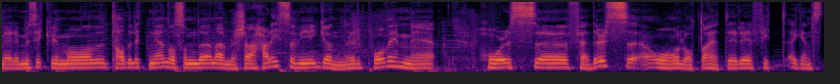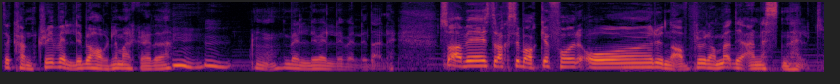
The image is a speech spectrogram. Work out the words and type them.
mer musikk. Vi må ta det litt ned nå som det nærmer seg helg, så vi gønner på, vi, med Horse eh, Feathers. Og låta heter Fit Against the Country. Veldig behagelig, merker dere det? Mm, veldig, veldig, veldig deilig. Så er vi straks tilbake for å runde av programmet. Det er nesten helg.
